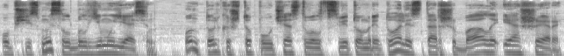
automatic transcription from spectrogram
Общий смысл был ему ясен. Он только что поучаствовал в святом ритуале старше Баалы и Ашеры,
